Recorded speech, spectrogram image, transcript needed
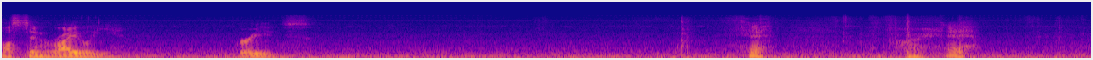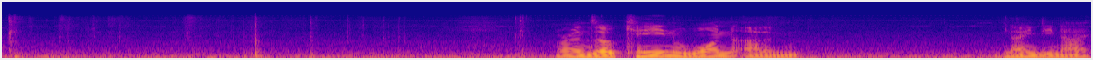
Austin Riley, Braves. Lorenzo Cain, one out of 99.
